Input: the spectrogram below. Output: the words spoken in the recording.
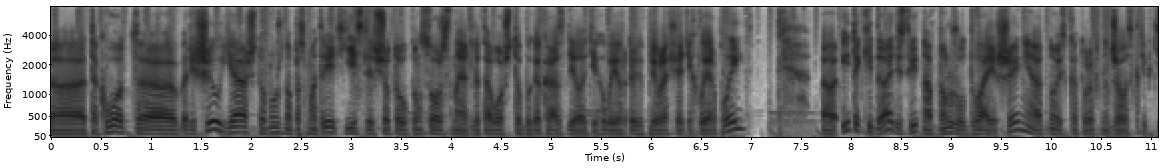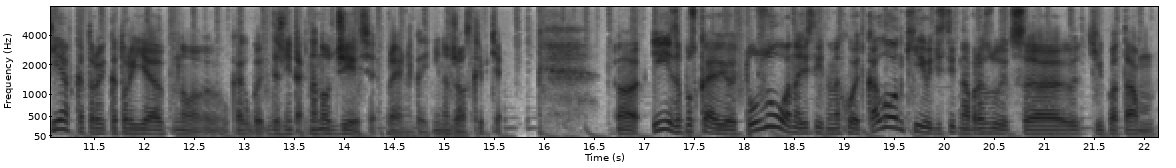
Э, так вот, э, решил я, что нужно посмотреть, есть ли что-то open source для того, чтобы как раз делать их, э, превращать их в AirPlay. И таки, да, действительно обнаружил два решения. Одно из которых на JavaScript, в который, который я, ну, как бы, даже не так, на Node.js, правильно говорить, не на JavaScript. Э, и запускаю ее тузу, она действительно находит колонки, действительно образуется, типа там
